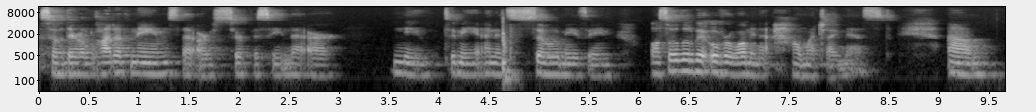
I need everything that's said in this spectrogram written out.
so there are a lot of names that are surfacing that are new to me, and it's so amazing. Also, a little bit overwhelming at how much I missed. Um,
